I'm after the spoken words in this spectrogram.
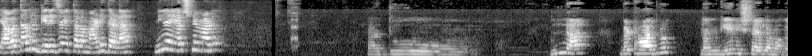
ಯಾವತ್ತಾದ್ರೂ ಗಿರಿಜಾ ಈ ತರ ಮಾಡಿದಾಳ ನೀನೇ ಯೋಚನೆ ಮಾಡು. ಅದು ಇಲ್ಲ ಬಟ್ ಆದ್ರೂ ನನ್ಗೇನ್ ಇಷ್ಟ ಇಲ್ಲ ಮಗ.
